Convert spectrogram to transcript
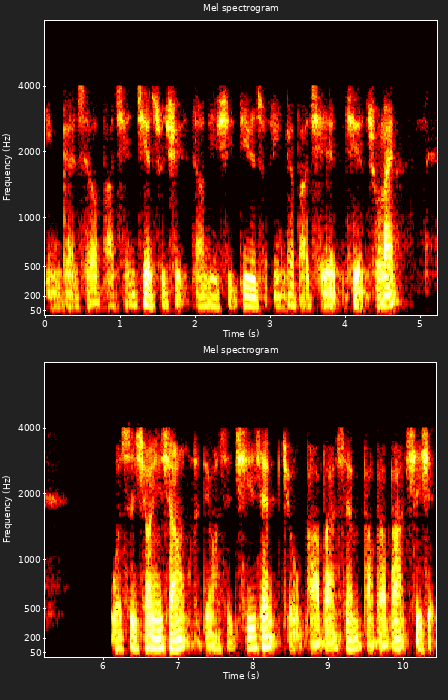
应该是要把钱借出去；当利息低的时候，应该把钱借出来。我是肖云祥，我的电话是七三九八八三八八八，谢谢。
